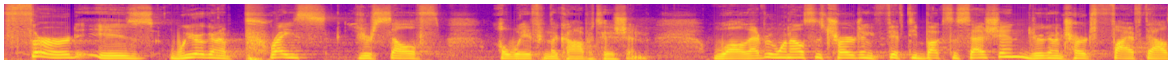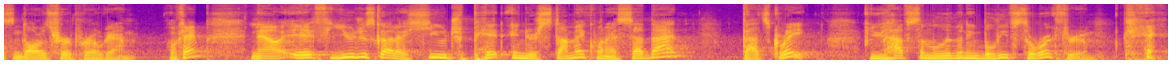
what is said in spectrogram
Third is we are going to price yourself away from the competition. While everyone else is charging 50 bucks a session, you're going to charge $5,000 for a program. Okay? Now, if you just got a huge pit in your stomach when I said that, that's great. You have some limiting beliefs to work through. Okay.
